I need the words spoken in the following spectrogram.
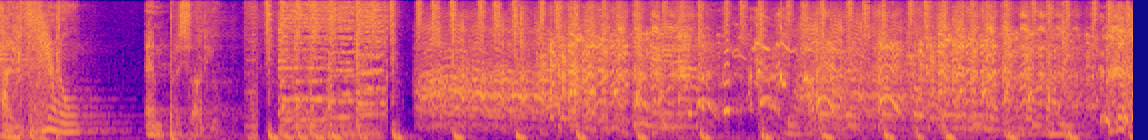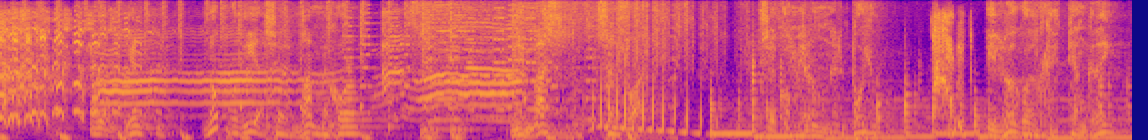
al fino empresario. El ambiente no podía ser más mejor ni más sensual. Se comieron el pollo y luego el Christian Grey.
